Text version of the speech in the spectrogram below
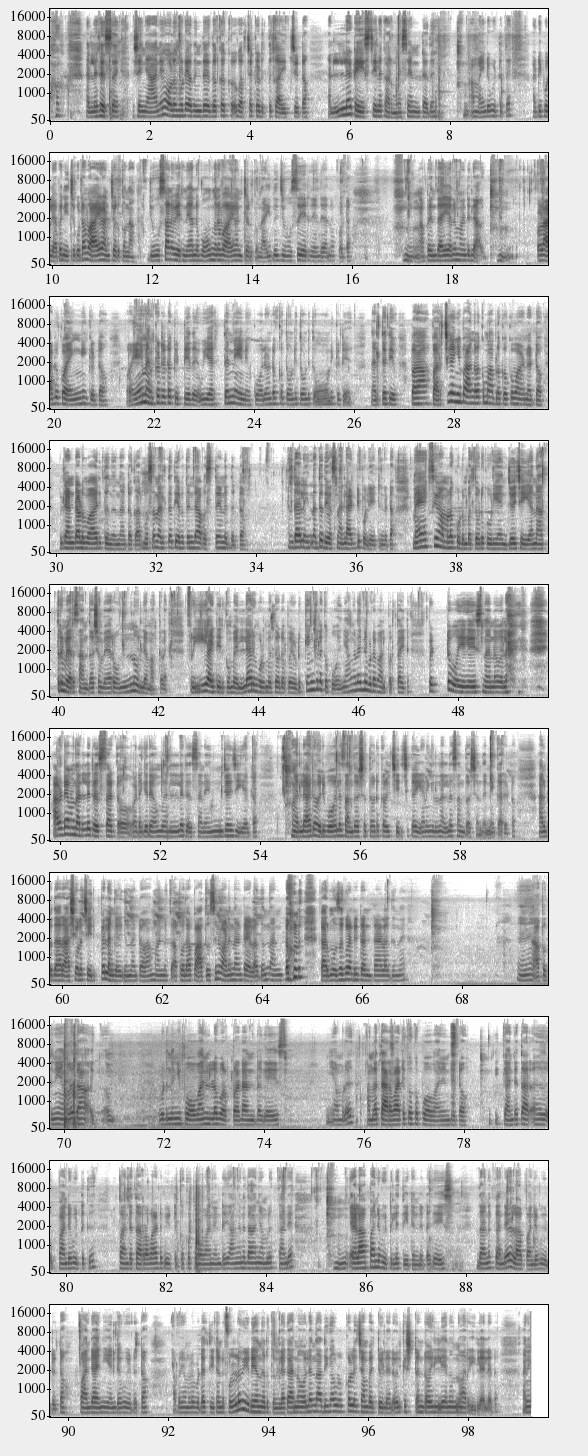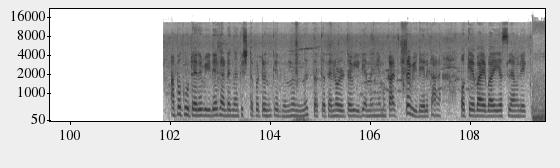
നല്ല രസമായി പക്ഷെ ഞാൻ ഓളും കൂടി അതിന്റെ ഇതൊക്കെ കുറച്ചൊക്കെ എടുത്ത് കഴിച്ചിട്ടോ നല്ല ടേസ്റ്റിയുള്ള കർമ്മൂസയാണ് അത്. അമ്മേന്റെ വീട്ടിലത്തെ അടിപൊളി. അപ്പോൾ നീച്ചുകൂട്ടം വായ കാണിച്ചു കൊടുക്കുന്ന. ജ്യൂസാണ് വരുന്നത് കാരണം പോകും ഇങ്ങനെ വായ കാണിച്ചു കൊടുക്കുന്ന. ഇത് ജ്യൂസ് വരുന്നുണ്ട് പറഞ്ഞപ്പോൾ കേട്ടോ അപ്പോൾ എന്തായാലും വേണ്ടില്ല. അവളാകെ കുഴങ്ങി കേട്ടോ. കുറേ മെനക്കെട്ടിട്ടോ കിട്ടിയത്. ഉയരത്തന്നെയാണ് കോലോണ്ടൊക്കെ തോണ്ടി തോണ്ടി തോണ്ടി കിട്ടിയത്. നിലത്തെത്തി അപ്പോൾ പറിച്ച് കഴിഞ്ഞപ്പോൾ ആങ്ങളക്കും മാപ്പിളക്കൊക്കെ വേണം കേട്ടോ രണ്ടാളും വാരി തിന്നുന്ന കേട്ടോ നിലത്തെ തീപത്തിന്റെ അവസ്ഥയാണ് ഇത് കേട്ടോ എന്തായാലും ഇന്നത്തെ ദിവസം നല്ല അടിപൊളിയായിട്ടുണ്ട് കേട്ടോ. മാക്സിമം നമ്മളെ കുടുംബത്തോട് കൂടി എൻജോയ് ചെയ്യാൻ അത്രയും വേറെ സന്തോഷം വേറെ ഒന്നുമില്ല മക്കളെ. ഫ്രീ ആയിട്ട് ഇരിക്കുമ്പോൾ എല്ലാവരും കുടുംബത്തോടൊപ്പം എവിടേക്കെങ്കിലൊക്കെ പോകും ഞങ്ങൾ തന്നെ ഇവിടെ മലപ്പുറത്തായിട്ട് പെട്ടുപോയി കേസ് എന്ന് പറഞ്ഞ പോലെ. അവിടെ ആകുമ്പോൾ നല്ല രസമാട്ടോ വടകര ആകുമ്പോൾ നല്ല രസമാണ് എൻജോയ് ചെയ്യാം കേട്ടോ. എല്ലാവരും ഒരുപോലെ സന്തോഷത്തോടെ കളിച്ചിരിച്ച് കഴിയുകയാണെങ്കിൽ നല്ല സന്തോഷം തന്നെ കേട്ടോ. ഞാനിപ്പോൾ ഇതാ റാശിയുള്ള ചെരുപ്പെല്ലാം കഴുകുന്ന കേട്ടോ ആ മണ്ണ് അപ്പോൾ അതാ പാത്തൂസിന് വേണമെന്നാണ് കേട്ടോ ഇളകുന്നതാണ് കേട്ടോ കർമ്മൂസക്ക് വേണ്ടിയിട്ടാണ് കേട്ടോ ഇളകുന്നത്. അപ്പത്തിന് ഞങ്ങൾ ഇതാ ഇവിടുന്ന് ഇനി പോകാനുള്ള പുറപ്പാടാണ് കേട്ടോ ഗേസ് ഇനി നമ്മൾ നമ്മളെ തറവാട്ടിക്കൊക്കെ പോകാനുണ്ട് കേട്ടോ. ഇക്കാന്റെ തറ ഉപ്പാന്റെ വീട്ടിക്ക് ഉപ്പാന്റെ തറവാട് വീട്ടിലേക്കൊക്കെ പോകാനുണ്ട് അങ്ങനെ ഇതാ നമ്മൾ ഇക്കാന്റെ എളാപ്പാന്റെ വീട്ടിലെത്തിയിട്ടുണ്ട് കേട്ടോ ഗേസ് ഇതാണ് എന്റെ ഇളാപ്പാന്റെ വീട് കേട്ടോ ഉപ്പാന്റെ അനിയന്റെ വീട് കേട്ടോ അപ്പോൾ നമ്മളിവിടെ എത്തിയിട്ടുണ്ട്. ഫുള്ള് വീഡിയോ ഒന്നും എടുക്കുന്നില്ല. കാരണം ഓലൊന്നും അധികം ഉൾക്കൊള്ളിച്ചാൻ പറ്റില്ലല്ലോ ഓൽക്ക് ഇഷ്ടമുണ്ടോ ഇല്ലേന്നൊന്നും അറിയില്ലല്ലോ കേട്ടോ അപ്പോൾ കൂട്ടുകാർ വീഡിയോ കണ്ട് നിങ്ങൾക്ക് ഇഷ്ടപ്പെട്ടു എന്ന് കരുതുന്നു. ഇന്ന് ഇത്രക്കെ തന്നെ ഉള്ള വീഡിയോ എന്നാൽ നമുക്ക് അടുത്ത വീഡിയോയിൽ കാണാം. ഓക്കെ ബൈ ബൈ അസ്സാം വലൈക്കും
